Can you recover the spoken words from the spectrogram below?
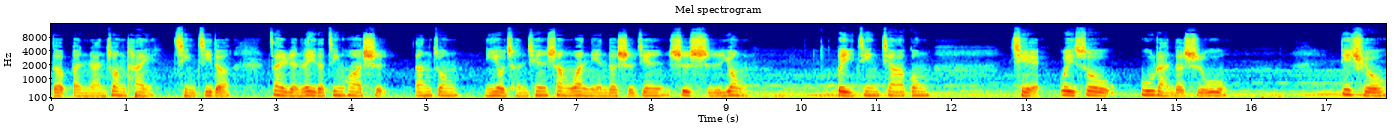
的本然状态。请记得，在人类的进化史当中，你有成千上万年的时间是食用未经加工且未受污染的食物。地球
